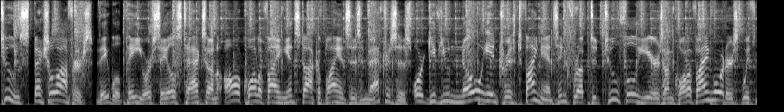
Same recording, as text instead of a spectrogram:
two special offers. They will pay your sales tax on all qualifying in-stock appliances and mattresses or give you no interest financing for up to two full years on qualifying orders with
